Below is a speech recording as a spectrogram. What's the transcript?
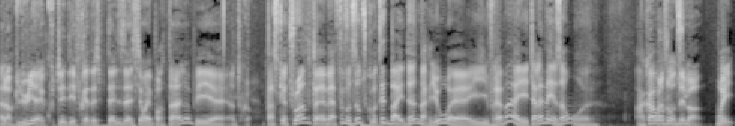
Alors que lui a coûté des frais d'hospitalisation importants. Là, puis, euh, en tout cas. Parce que Trump, euh, ben, fait, faut dire du côté de Biden, Mario, euh, il vraiment, il est à la maison. euh, encore aujourd'hui. débat. Oui,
